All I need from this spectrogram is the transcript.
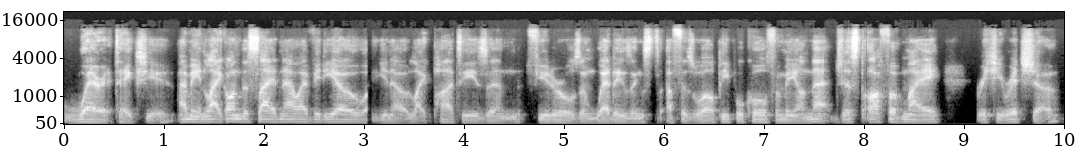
where it takes you. I mean, like on the side now, I video, you know, like parties and funerals and weddings and stuff as well. People call for me on that just off of my Richie Rich show,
